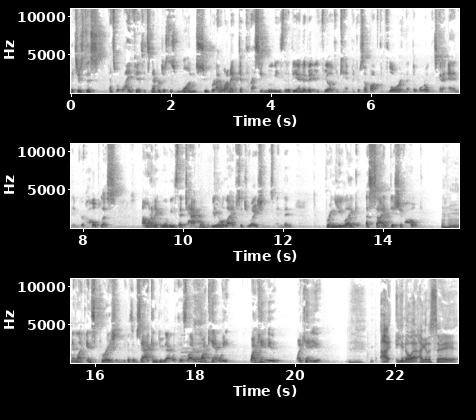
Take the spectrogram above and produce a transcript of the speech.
It's just this. That's what life is. It's never just this one super. I don't want to make depressing movies that at the end of it you feel like you can't pick yourself off the floor and that the world is going to end and you're hopeless. I want to make movies that tackle real life situations and then bring you like a side dish of hope Mm-hmm. and like inspiration. Because if Zach can do that with his life, why can't we? Why can't you? Why can't you? I you know what I gotta say,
